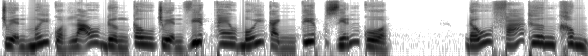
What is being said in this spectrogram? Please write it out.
Chuyện mới của lão đường câu chuyện viết theo bối cảnh tiếp diễn của đấu phá thương không.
